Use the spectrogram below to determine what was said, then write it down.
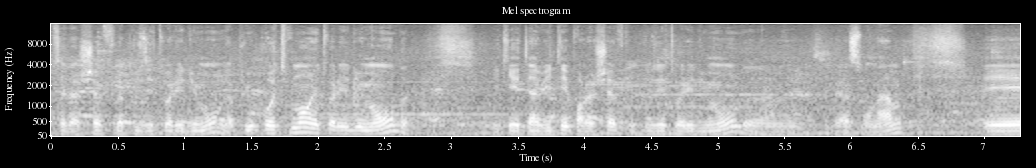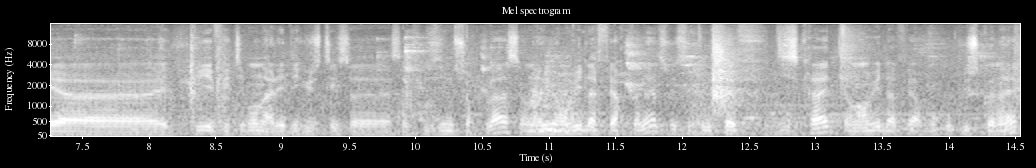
C'est la chef la plus étoilée du monde, la plus hautement étoilée du monde, et qui a été invitée par le chef le plus étoilé du monde, euh, à son âme. Euh, et, puis effectivement, on allait déguster sa, cuisine sur place. Et on a eu envie de la faire connaître, parce que c'est une chef discrète, et on a envie de la faire beaucoup plus connaître.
